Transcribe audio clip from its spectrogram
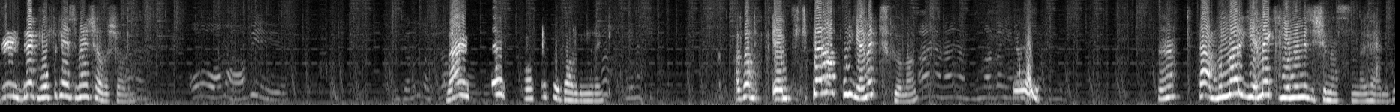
Ne, direkt boss'u kesmeye çalışalım. Aynen. Oo ama abi. Canım da şuraya Ben evet, boss'u kopardım direkt. Yemek. Aga em, küçükler bak full yemek çıkıyor lan. Aynen aynen. Bunlardan yemek yapabiliriz. Hı hı. Tamam bunlar yemek yememiz için aslında galiba.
